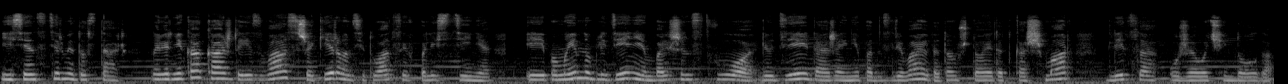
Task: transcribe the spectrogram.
и Сенстирми Достар. Наверняка каждый из вас шокирован ситуацией в Палестине. И по моим наблюдениям, большинство людей даже не подозревают о том, что этот кошмар длится уже очень долго.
